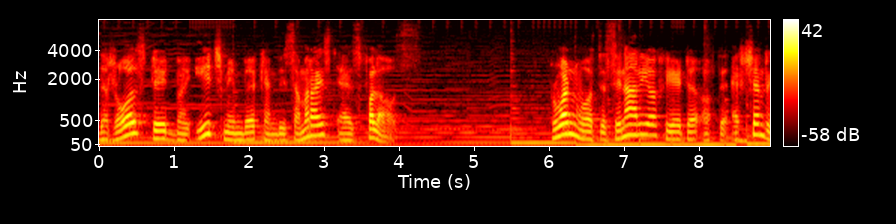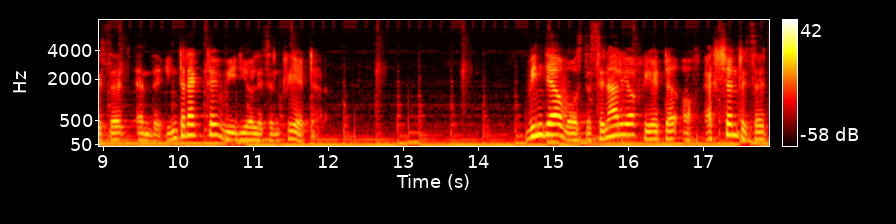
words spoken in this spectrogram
The roles played by each member can be summarized as follows. Ruwan was the scenario creator of the action research and the interactive video lesson creator. Vindhya was the scenario creator of action research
